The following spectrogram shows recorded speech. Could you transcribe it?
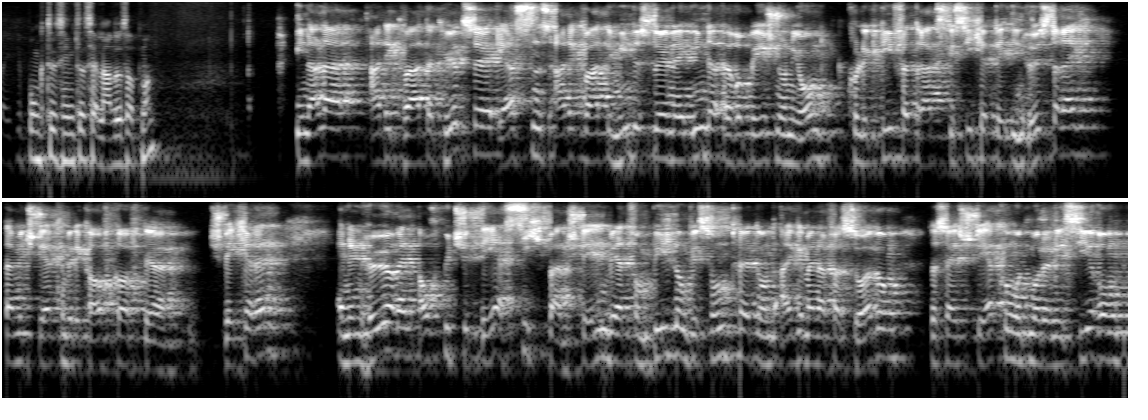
Welche Punkte sind das, Herr Landeshauptmann? In aller adäquater Kürze. Erstens adäquate Mindestlöhne in der Europäischen Union, kollektivvertragsgesicherte in Österreich. Damit stärken wir die Kaufkraft der Schwächeren einen höheren, auch budgetär sichtbaren Stellenwert von Bildung, Gesundheit und allgemeiner Versorgung, das heißt Stärkung und Modernisierung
